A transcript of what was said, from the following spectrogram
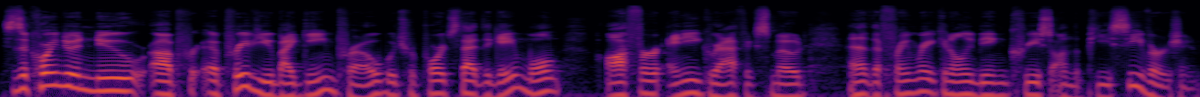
This is according to a new uh, a preview by GamePro, which reports that the game won't offer any graphics mode and that the frame rate can only be increased on the PC version.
